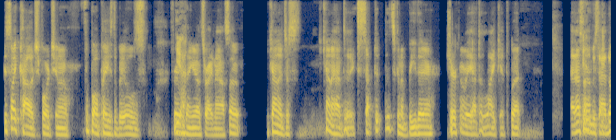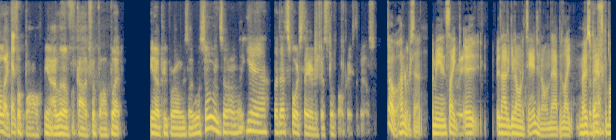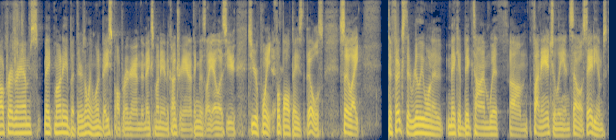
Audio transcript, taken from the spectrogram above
it's like college sports. You know, football pays the bills for yeah. everything else right now. So you kind of just you kind of have to accept it. It's going to be there. Sure, you don't really have to like it, but and that's not and, me saying I don't like and, football. You know, I love college football, but you know, people are always like, well, so and so. I'm like, yeah, but that sports there because football pays the bills. Oh, 100%. I mean, it's like, I mean, it, not to get on a tangent on that, but like most but basketball programs make money, but there's only one baseball program that makes money in the country. And I think that's like LSU. To your point, yeah. football pays the bills. So, like, the folks that really want to make a big time with um, financially and sell out stadiums,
